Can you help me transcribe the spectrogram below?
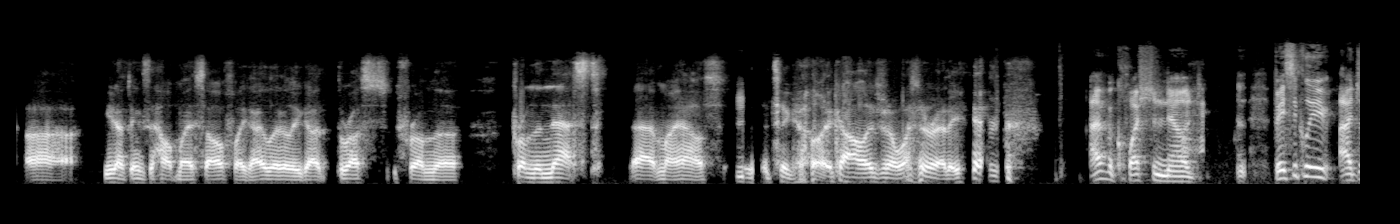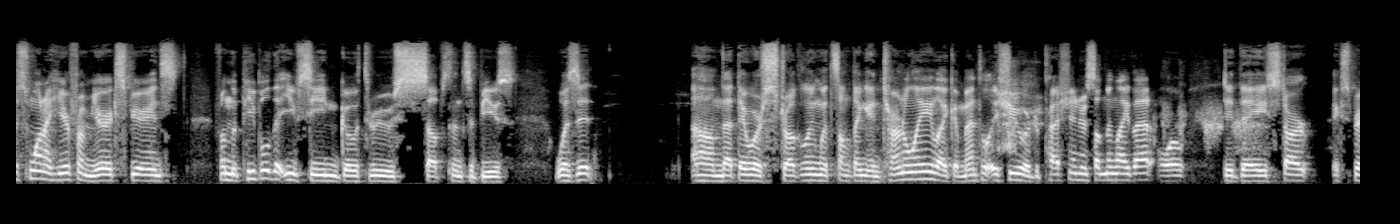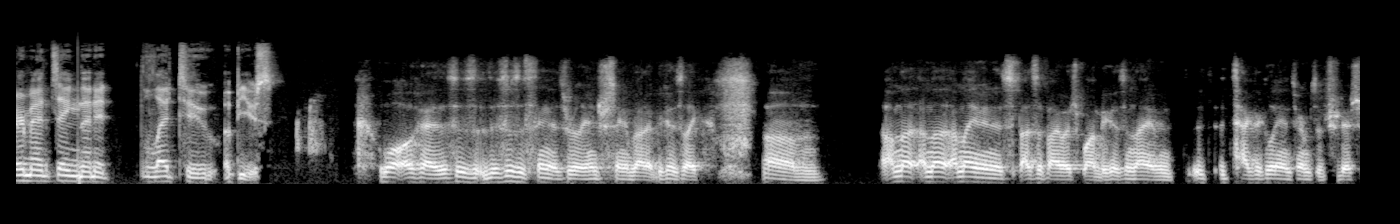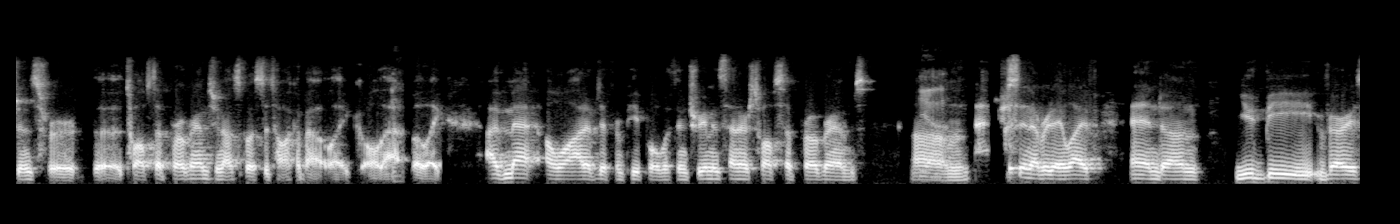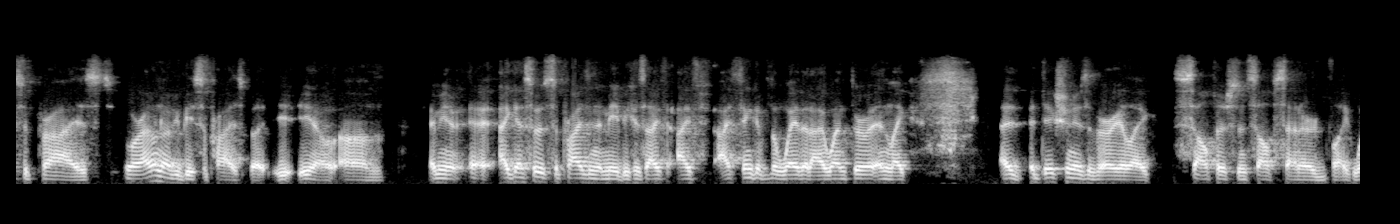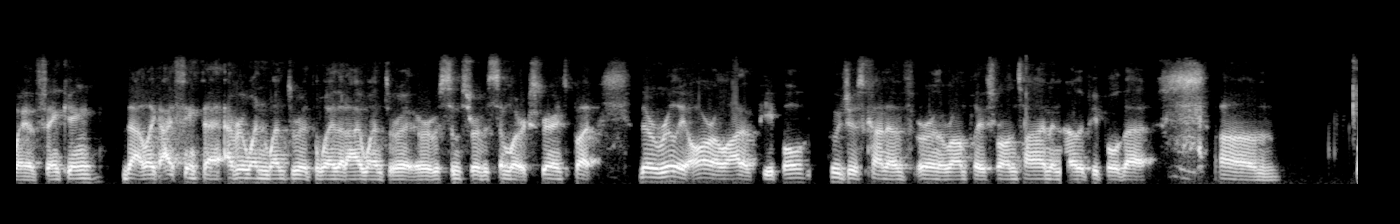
uh, you know things to help myself. Like I literally got thrust from the from the nest at my house to go to college, and I wasn't ready. I have a question now. Basically, I just want to hear from your experience from the people that you've seen go through substance abuse. Was it um, that they were struggling with something internally, like a mental issue or depression or something like that, or did they start experimenting, then it led to abuse? Well, okay, this is this is the thing that's really interesting about it because like um I'm not I'm not I'm not even going to specify which one because I'm not even technically in terms of traditions for the 12 step programs you're not supposed to talk about like all that. But like I've met a lot of different people within treatment centers 12 step programs um just in everyday life. And um you'd be very surprised or I don't know if you'd be surprised but you, you know um I mean, I guess it was surprising to me because I, I, I think of the way that I went through it and like addiction is a very like selfish and self-centered like way of thinking that like I think that everyone went through it the way that I went through it or it was some sort of a similar experience. But there really are a lot of people who just kind of are in the wrong place, wrong time and other people that um,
